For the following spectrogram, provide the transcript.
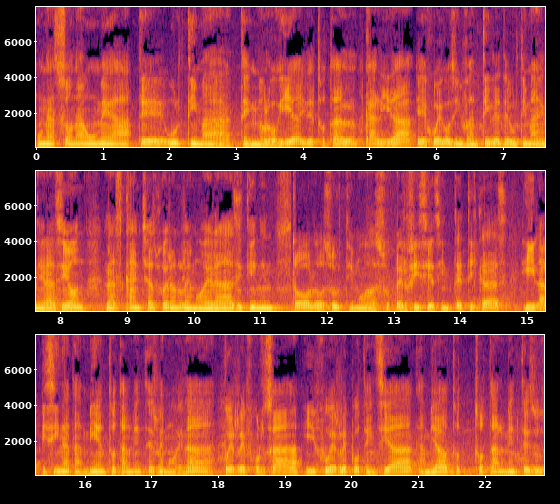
una zona húmeda de última tecnología y de total calidad, eh, juegos infantiles de última generación, las canchas fueron remodeladas y tienen todos los últimos superficies sintéticas y la piscina también totalmente remodelada, fue reforzada y fue repotenciada, cambiado to- totalmente sus,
